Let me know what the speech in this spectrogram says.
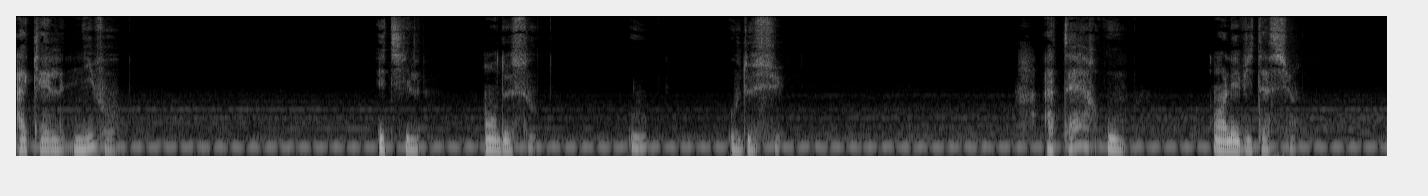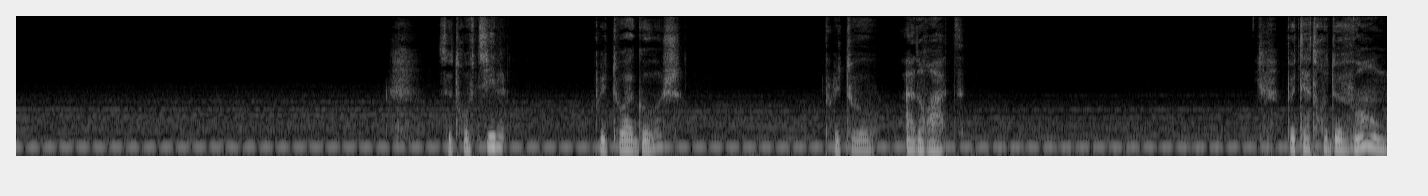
À quel niveau? Est-il en dessous ou au-dessus? À terre ou en lévitation. Se trouve-t-il plutôt à gauche Plutôt à droite? Peut-être devant ou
